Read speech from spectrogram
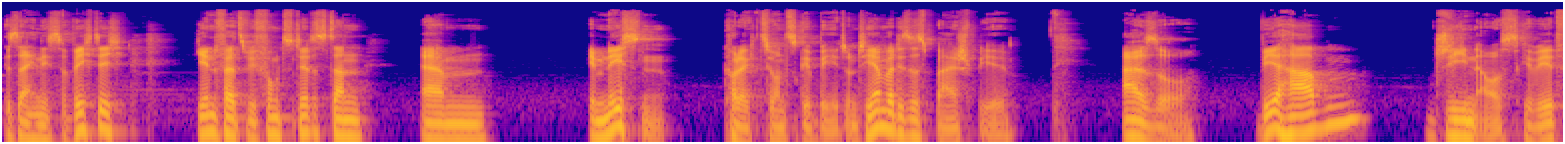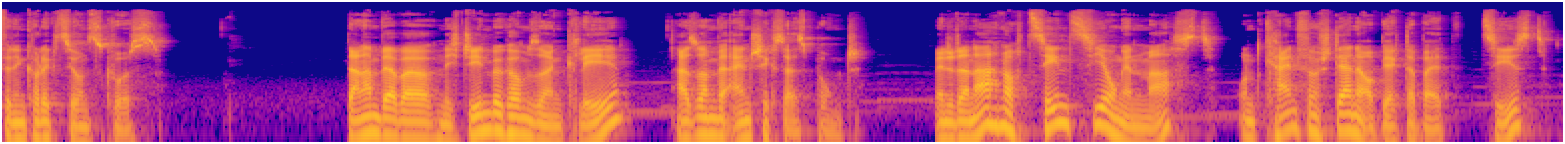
Ist eigentlich nicht so wichtig. Jedenfalls, wie funktioniert es dann ähm, im nächsten Kollektionsgebet? Und hier haben wir dieses Beispiel. Also, wir haben Jean ausgewählt für den Kollektionskurs. Dann haben wir aber nicht Jean bekommen, sondern Klee. Also haben wir einen Schicksalspunkt. Wenn du danach noch 10 Ziehungen machst und kein 5-Sterne-Objekt dabei ziehst,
